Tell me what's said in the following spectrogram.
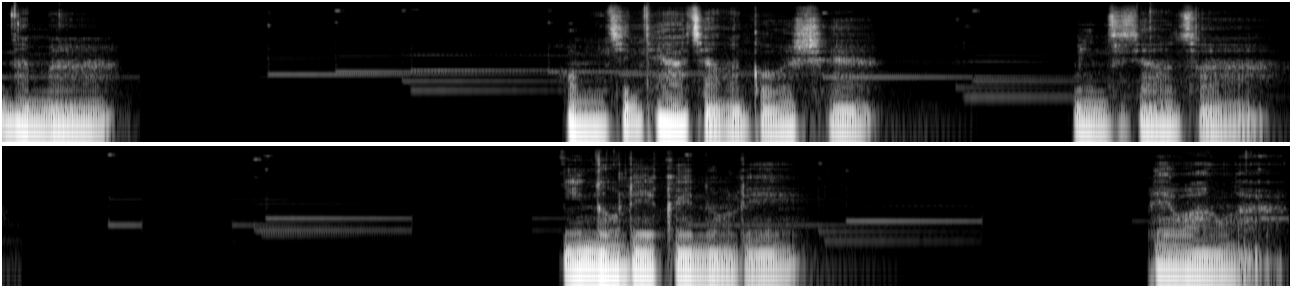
那么，我们今天要讲的故事，名字叫做《你努力归努力，别忘了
